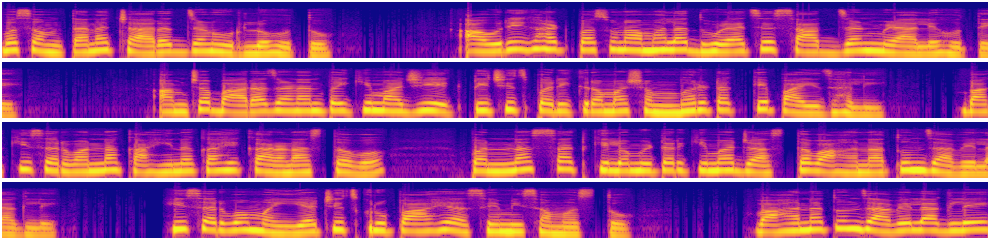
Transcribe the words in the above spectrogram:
व संपताना चारच जण उरलो होतो. आवरी घाटपासून आम्हाला धुळ्याचे सात जण मिळाले होते. आमच्या बारा जणांपैकी माझी एकटीचीच परिक्रमा शंभर टक्के पायी झाली. बाकी सर्वांना काही ना काही कारणास्तव पन्नास साठ किलोमीटर किंवा जास्त वाहनातून जावे लागले. ही सर्व मैयाचीच कृपा आहे असे मी समजतो. वाहनातून जावे लागले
